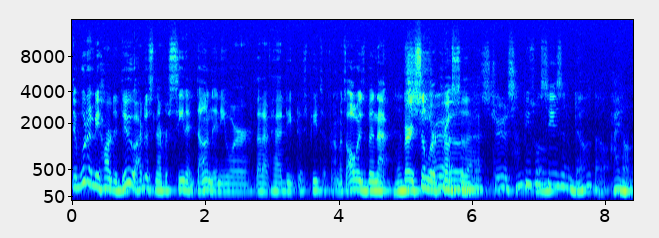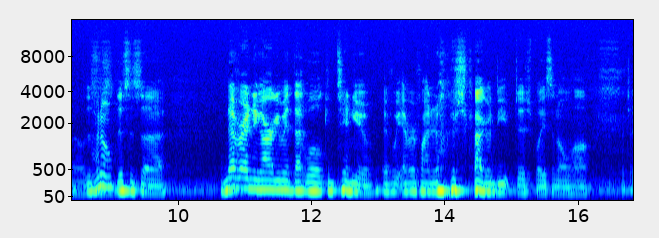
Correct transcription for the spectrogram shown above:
it wouldn't be hard to do. I've just never seen it done anywhere that I've had deep dish pizza from. It's always been that very It's similar crust to that. That's true. Some people So- season dough though. I don't know. This I know. Is, this is uh, a never-ending argument that will continue if we ever find another Chicago deep dish place in Omaha, which I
